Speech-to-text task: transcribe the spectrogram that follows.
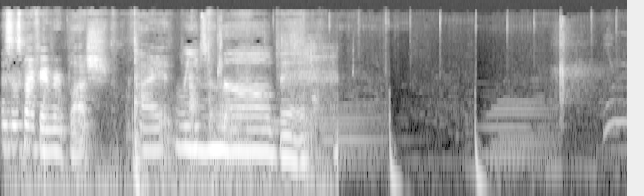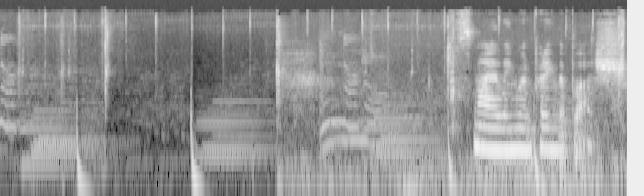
This is my favorite blush. I We love love it. Smiling when putting the blush.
